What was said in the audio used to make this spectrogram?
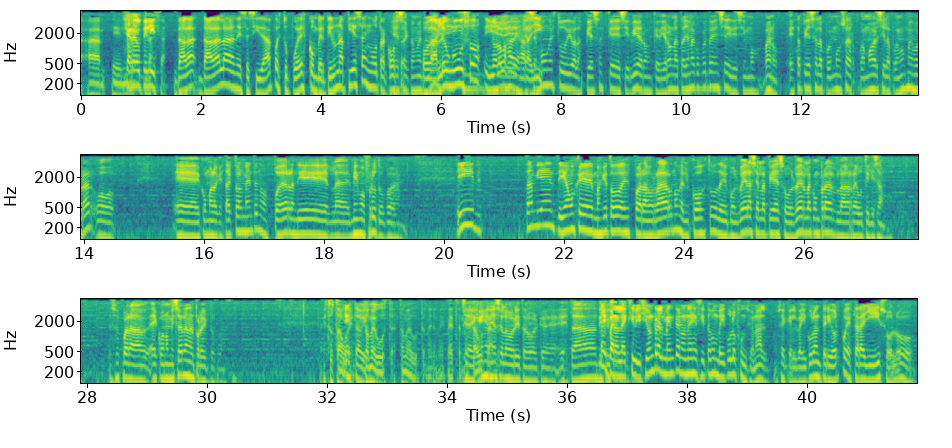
Ah, se reutiliza. dada, dada la necesidad, pues tú puedes convertir una pieza en otra cosa. O darle un uso y, no lo vas a dejar allí. Hacemos un estudio a las piezas que sirvieron, que dieron la talla en la competencia y decimos, bueno, esta pieza la podemos usar, vamos a ver si la podemos mejorar o eh, como la que está actualmente nos puede rendir el mismo fruto. Pues. Y también, digamos que más que todo es para ahorrarnos el costo de volver a hacer la pieza o volverla a comprar, la reutilizamos. Eso es para economizar en el proyecto. Pues. Esto está bueno, esto me gusta, esto me gusta. Me, me, sí, hay que ingeniárselos ahorita porque está difícil. Y para la exhibición realmente no necesitas un vehículo funcional. O sea que el vehículo anterior puede estar allí solo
